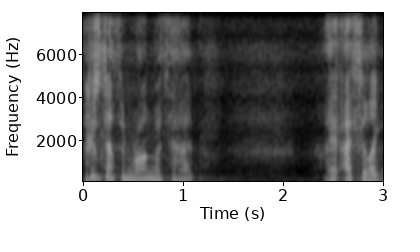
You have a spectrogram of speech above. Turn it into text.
There's nothing wrong with that. I, I feel like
